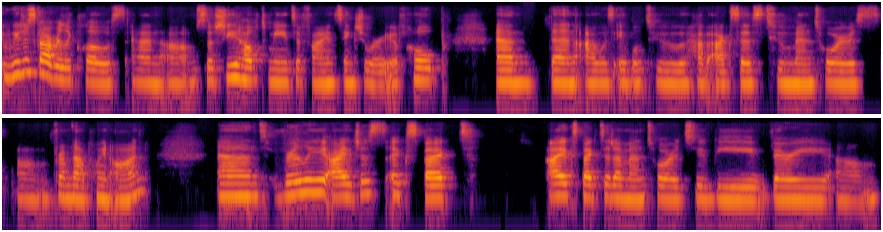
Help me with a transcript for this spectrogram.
we just got really close. And um, so she helped me to find Sanctuary of Hope. And then I was able to have access to mentors um, from that point on. And really, I just expect, I expected a mentor to be very, um,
